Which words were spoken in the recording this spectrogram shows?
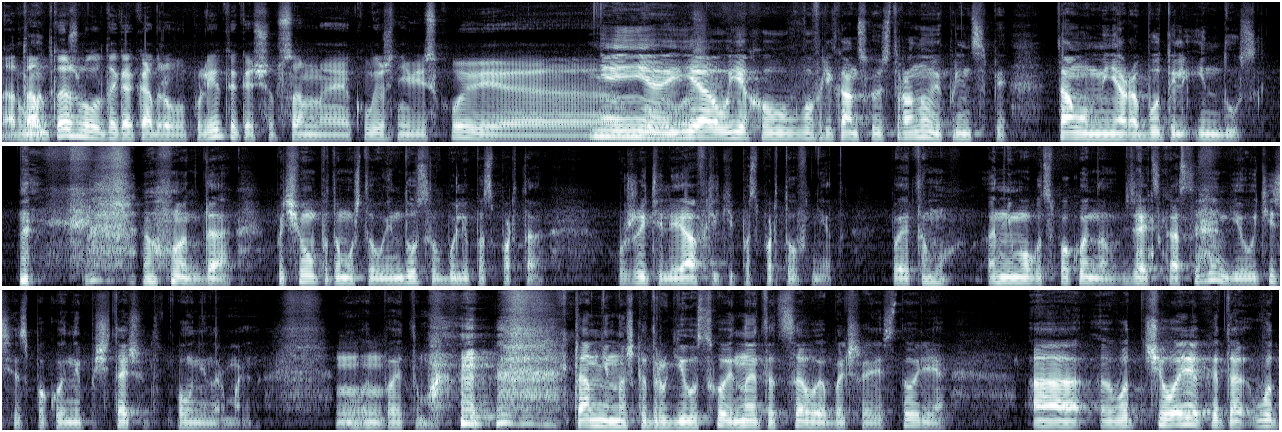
А там Вот. теж була така кадрова політика, щоб саме колишні військові. е, Не-не, були- я уехал в африканскую страну, и, в принципе, там у меня работали индусы. Вот, да. Почему? Потому что у индусов были паспорта. У жителей Африки паспортов нет. Поэтому они могут спокойно взять с кассы деньги и уйти себе спокойно и посчитать, что это вполне нормально. Вот, поэтому там немножко другие условия, но это целая большая история. А э, вот человек, это вот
